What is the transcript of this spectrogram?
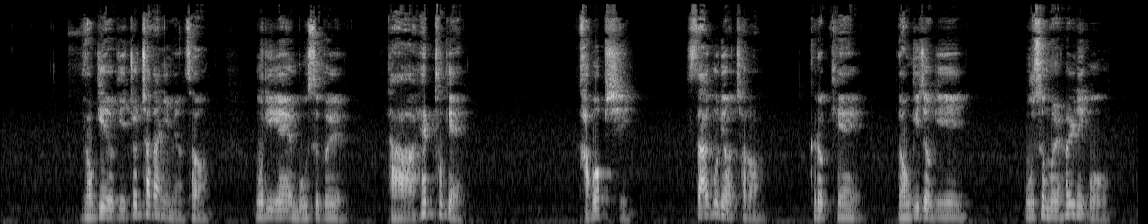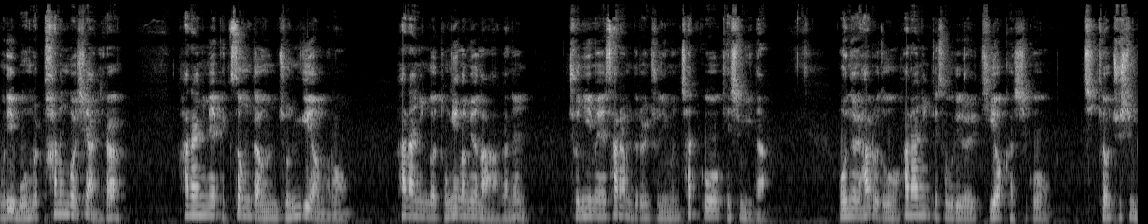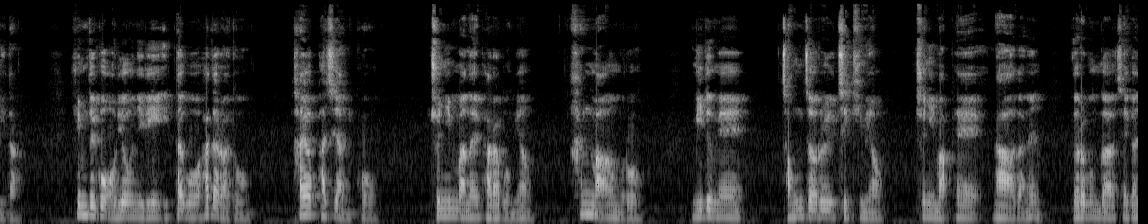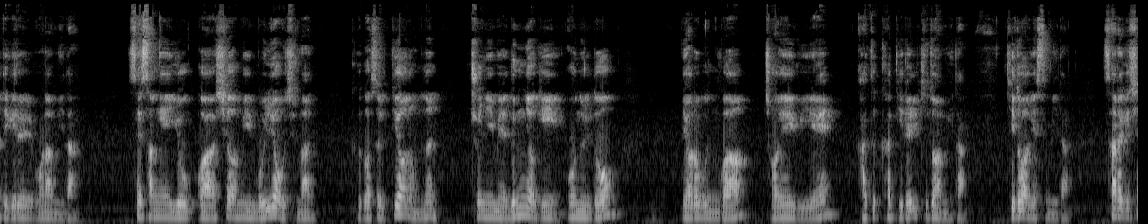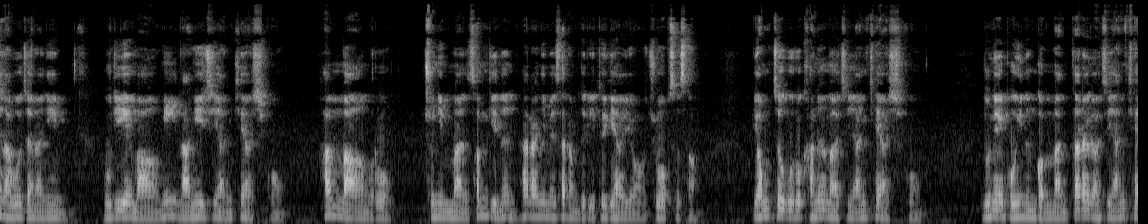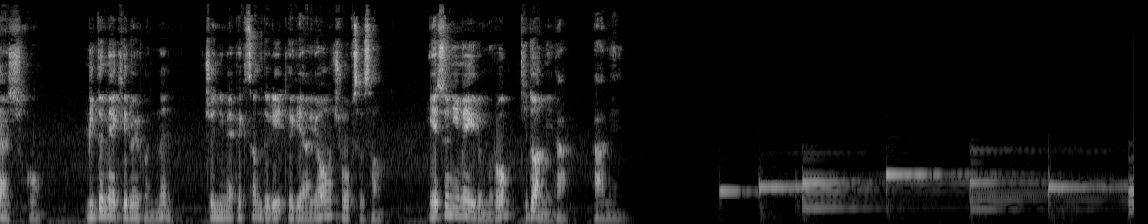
여기여기 쫓아다니면서 우리의 모습을 다 해프게 값없이 싸구려처럼 그렇게 여기저기 웃음을 흘리고 우리 몸을 파는 것이 아니라 하나님의 백성다운 존귀함으로 하나님과 동행하며 나아가는 주님의 사람들을 주님은 찾고 계십니다. 오늘 하루도 하나님께서 우리를 기억하시고 지켜주십니다. 힘들고 어려운 일이 있다고 하더라도 타협하지 않고 주님만을 바라보며 한 마음으로 믿음의 정절을 지키며 주님 앞에 나아가는 여러분과 제가 되기를 원합니다. 세상의 유혹과 시험이 몰려오지만 그것을 뛰어넘는 주님의 능력이 오늘도 여러분과 저의 위에 가득하기를 기도합니다. 기도하겠습니다. 살아계신 아버지 하나님, 우리의 마음이 나뉘지 않게 하시고 한 마음으로 주님만 섬기는 하나님의 사람들이 되게 하여 주옵소서. 영적으로 가늠하지 않게 하시고 눈에 보이는 것만 따라가지 않게 하시고 믿음의 길을 걷는 주님의 백성들이 되게 하여 주옵소서. 예수님의 이름으로 기도합니다. 아멘.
